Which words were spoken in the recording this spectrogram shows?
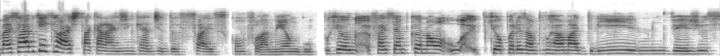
mas sabe o que, que eu acho sacanagem que a Adidas faz com o Flamengo? Porque eu, faz tempo que eu não. Porque eu, por exemplo, o Real Madrid, não vejo. Esse,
